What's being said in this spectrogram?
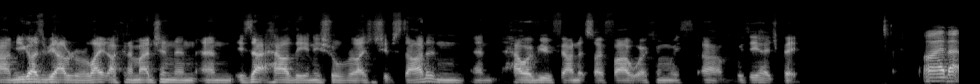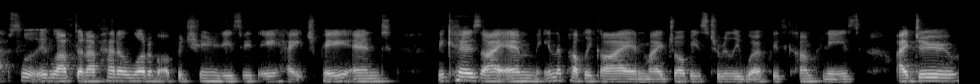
Um, you guys would be able to relate, I can imagine. And, and is that how the initial relationship started? And, and how have you found it so far working with um, with EHP? I've absolutely loved it. I've had a lot of opportunities with EHP, and because I am in the public eye and my job is to really work with companies, I do.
